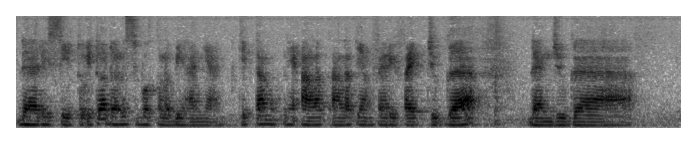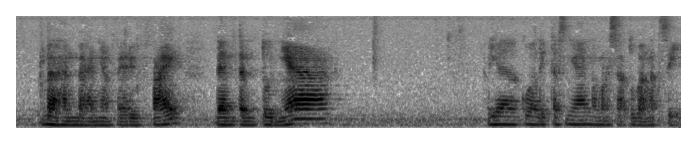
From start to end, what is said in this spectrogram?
dari situ itu adalah sebuah kelebihannya. Kita mempunyai alat-alat yang verified juga dan juga bahan-bahan yang verified dan tentunya ya kualitasnya nomor satu banget sih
